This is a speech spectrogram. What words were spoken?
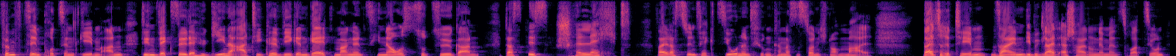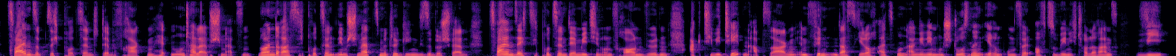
15 Prozent geben an, den Wechsel der Hygieneartikel wegen Geldmangels hinaus zu zögern. Das ist schlecht, weil das zu Infektionen führen kann. Das ist doch nicht normal. Weitere Themen seien die Begleiterscheinung der Menstruation. 72 Prozent der Befragten hätten Unterleibsschmerzen. 39 Prozent nehmen Schmerzmittel gegen diese Beschwerden. 62 Prozent der Mädchen und Frauen würden Aktivitäten absagen, empfinden das jedoch als unangenehm und stoßen in ihrem Umfeld auf zu wenig Toleranz. Wie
